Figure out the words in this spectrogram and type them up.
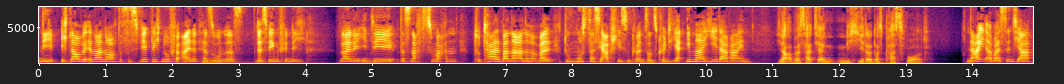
nee, ich glaube immer noch, dass es wirklich nur für eine Person ist. Deswegen finde ich seine Idee, das nachts zu machen, total Banane, weil du musst das ja abschließen können, sonst könnte ja immer jeder rein. Ja, aber es hat ja nicht jeder das Passwort. Nein, aber es sind ja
